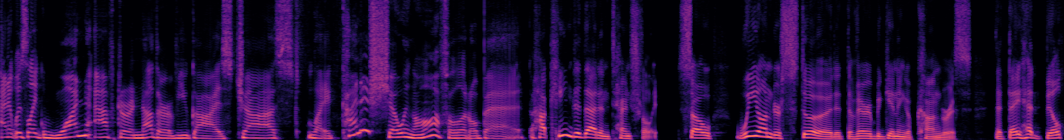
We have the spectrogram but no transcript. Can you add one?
and it was like one after another of you guys just like kind of showing off a little bit. Hakeem did that intentionally. So we understood at the very beginning of Congress that they had built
